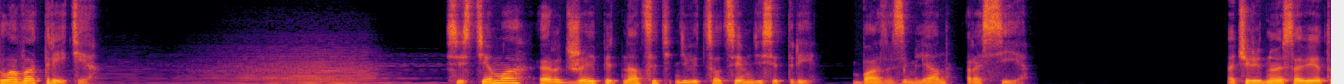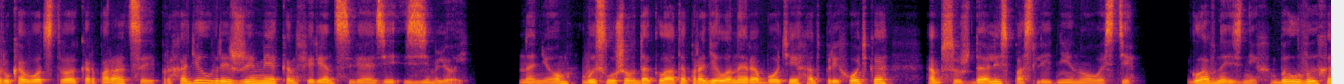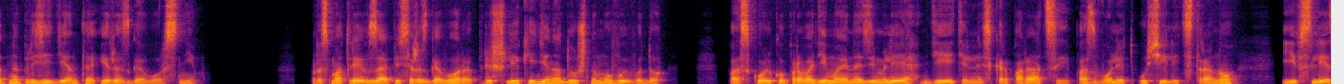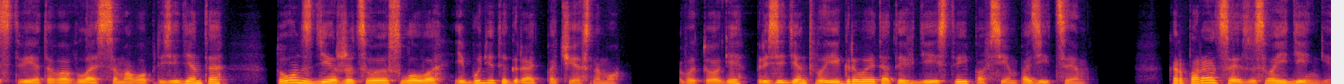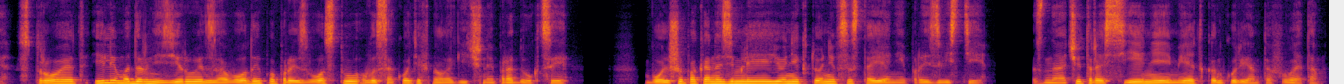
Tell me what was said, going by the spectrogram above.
Глава 3. Система RG-15973. База землян. Россия. Очередной совет руководства корпорации проходил в режиме конференц-связи с Землей. На нем, выслушав доклад о проделанной работе от Приходько, обсуждались последние новости. Главный из них был выход на президента и разговор с ним. Просмотрев запись разговора, пришли к единодушному выводу. Поскольку проводимая на Земле деятельность корпорации позволит усилить страну, и вследствие этого власть самого президента, то он сдержит свое слово и будет играть по-честному. В итоге президент выигрывает от их действий по всем позициям. Корпорация за свои деньги строит или модернизирует заводы по производству высокотехнологичной продукции – больше пока на Земле ее никто не в состоянии произвести. Значит, Россия не имеет конкурентов в этом.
